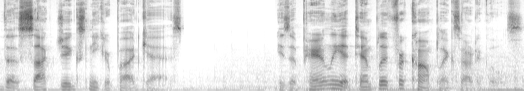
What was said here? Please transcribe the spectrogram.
The Sock Jig Sneaker Podcast is apparently a template for complex articles.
